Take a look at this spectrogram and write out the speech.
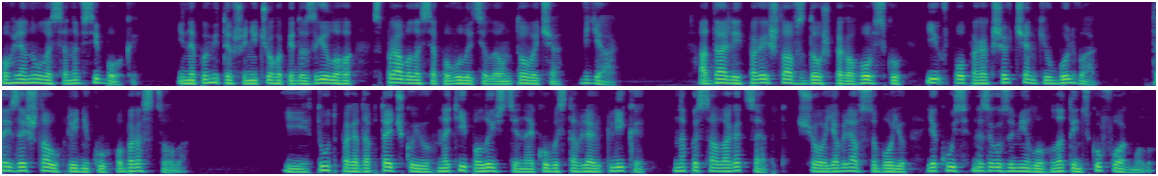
оглянулася на всі боки і, не помітивши нічого підозрілого, справилася по вулиці Леонтовича в яр. А далі перейшла вздовж Пироговську і впоперек Шевченків бульвар, та й зайшла у клініку Образцова. І тут, перед аптечкою, на тій поличці, на яку виставляють ліки, написала рецепт, що являв собою якусь незрозумілу латинську формулу,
